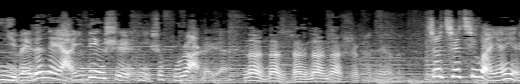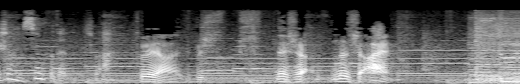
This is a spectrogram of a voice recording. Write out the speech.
以为的那样，一定是你是服软的人？那那那那那是肯定的。就其实妻管严也是很幸福的，是吧？对呀，不是，那是那是爱。多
